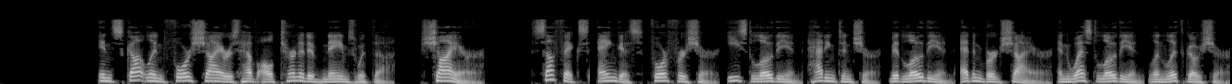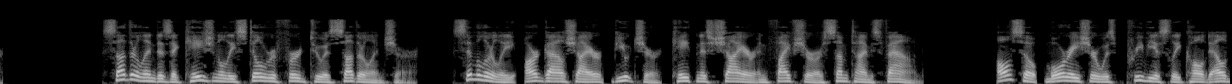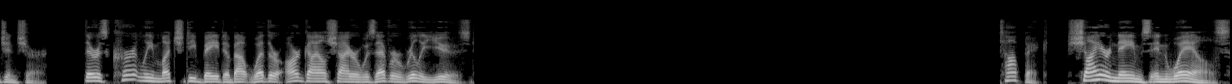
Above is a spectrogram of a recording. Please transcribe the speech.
In Scotland four shires have alternative names with the «shire» Suffix, Angus Forfarshire, East Lothian Haddingtonshire, Mid Lothian Edinburghshire and West Lothian Linlithgowshire. Sutherland is occasionally still referred to as Sutherlandshire. Similarly, Argyllshire, Buteshire, Caithnessshire and Fifeshire are sometimes found. Also, Morayshire was previously called Elginshire. There is currently much debate about whether Argyllshire was ever really used. Shire names in Wales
